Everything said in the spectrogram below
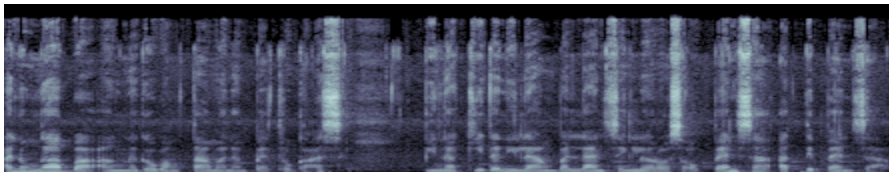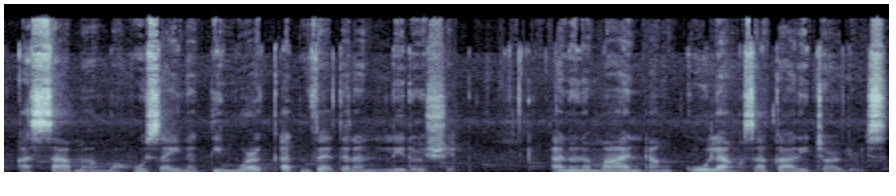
Ano nga ba ang nagawang tama ng Petrogas? Pinakita nila ang balanseng laro sa opensa at depensa kasama ang mahusay na teamwork at veteran leadership. Ano naman ang kulang sa Akari Chargers?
